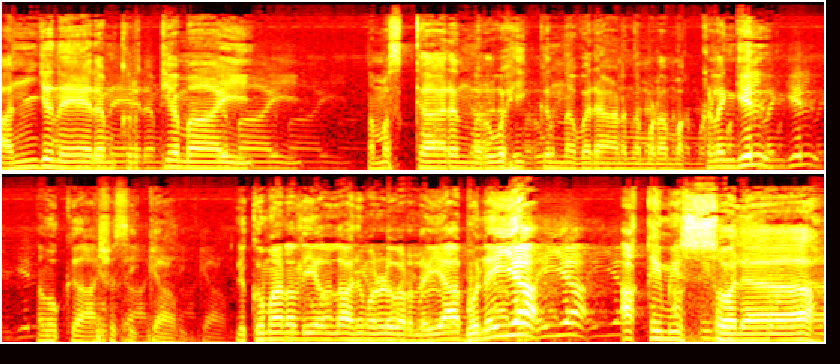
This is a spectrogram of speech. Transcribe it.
അഞ്ചു നേരം കൃത്യമായി നമസ്കാരം നിർവഹിക്കുന്നവരാണ് നമ്മുടെ മക്കളെങ്കിൽ നമുക്ക് ആശ്വസിക്കാം. ലുക്കുമാർ അലി അള്ളാഹുനോട് പറഞ്ഞു യാ ബുനയ്യ അഖിമിസ് സ്വലാഹ്."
